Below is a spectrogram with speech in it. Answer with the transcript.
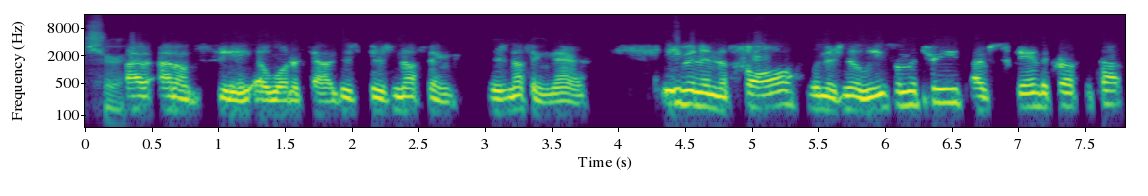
Sure. I, I don't see a water tower. There's there's nothing there's nothing there. Even in the fall when there's no leaves on the trees, I've scanned across the top.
